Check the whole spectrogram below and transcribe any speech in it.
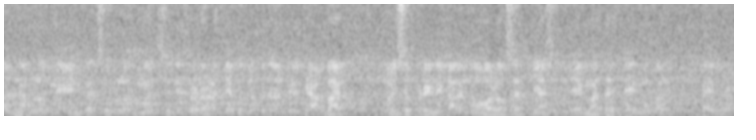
આજના વ્લોગને એન્ડ કરશું. વ્લોગમાં સુધી જોડાણા તે બદલ બધાનો દિલથી આભાર. મળીશું ફરીને કાલે નવો વ્લોગ સર ત્યાં સુધી જય માતા જય મોગલ. બાય બાય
